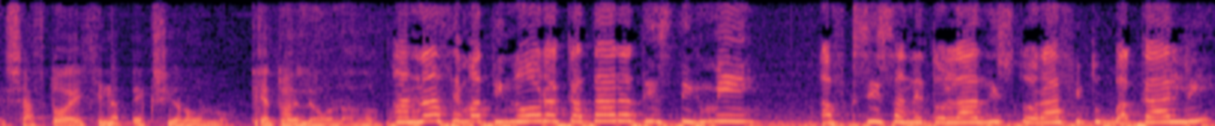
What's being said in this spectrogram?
Σε αυτό έχει να παίξει ρόλο και το ελαιόλαδο. Ανάθεμα την ώρα, κατάρα την στιγμή. Αυξήσανε το λάδι στο ράφι του μπακάλι.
